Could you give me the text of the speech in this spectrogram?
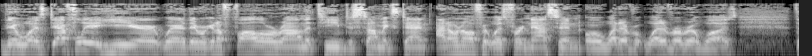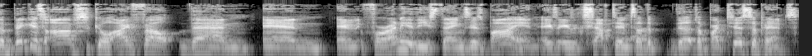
there was definitely a year where they were going to follow around the team to some extent. I don't know if it was for NESN or whatever whatever it was. The biggest obstacle I felt then, and and for any of these things, is buy-in, is, is acceptance of the the, the participants.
